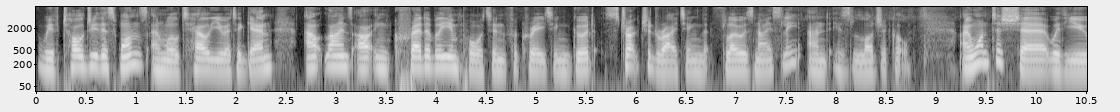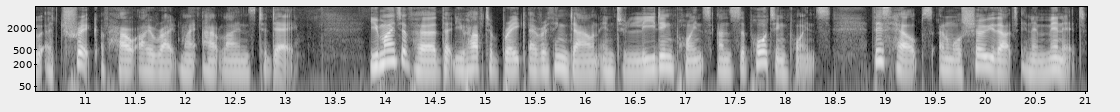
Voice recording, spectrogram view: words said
We've told you this once and we'll tell you it again. Outlines are incredibly important for creating good, structured writing that flows nicely and is logical. I want to share with you a trick of how I write my outlines today. You might have heard that you have to break everything down into leading points and supporting points. This helps, and we'll show you that in a minute.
